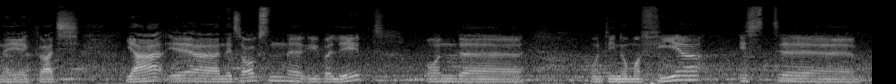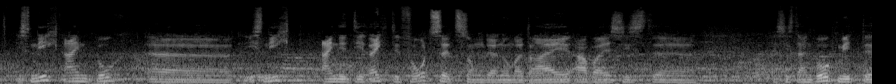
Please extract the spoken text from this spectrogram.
nee, Quatsch. Ja, er, Nils Ochsen äh, überlebt und, äh, und die Nummer 4 ist, äh, ist nicht ein Buch, äh, ist nicht eine direkte Fortsetzung der Nummer 3, aber es ist, äh, es ist ein Buch mit äh,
